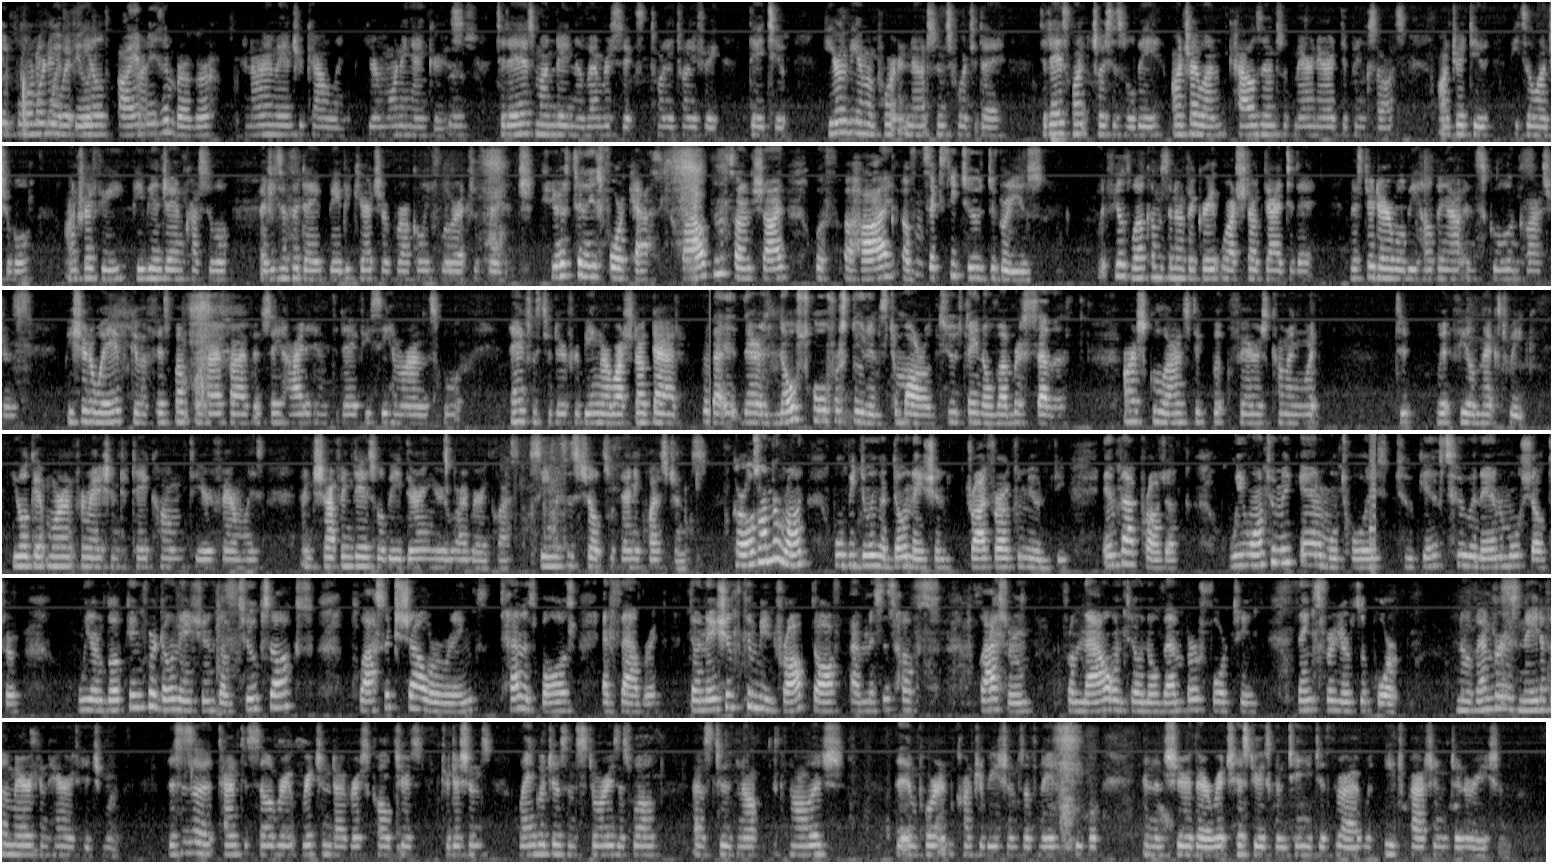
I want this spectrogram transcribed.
Good Good morning, morning, Whitfield. Whitfield. I am. Nathan Berger. And I am Andrew Cowling, your morning anchors. Today is Monday, November sixth, 2023, day 2. Here are the important announcements for today. Today's lunch choices will be Entree 1, calzones with marinara dipping sauce. Entree 2, pizza lunchable. Entree 3, PB&J Uncrustable. Veggies of the day, baby carrots or broccoli florets with spinach. Here's today's forecast clouds and sunshine with a high of 62 degrees. Whitfield welcomes another great watchdog dad today. Mr. Derr will be helping out in school and classrooms. Be sure to wave, give a fist bump or high five, and say hi to him today if you see him around the school. Thanks, Mr. Derr, for being our watchdog dad. That there is no school for students tomorrow, Tuesday, November 7th. Our school Scholastic Book Fair is coming Whit- to Whitfield next week. You will get more information to take home to your families, and shopping days will be during your library class. See Mrs. Schultz with any questions. Girls on the Run will be doing a donation drive for our community impact project. We want to make animal toys to give to an animal shelter. We are looking for donations of tube socks, plastic shower rings, tennis balls, and fabric. Donations can be dropped off at Mrs. Huff's classroom from now until November 14th. Thanks for your support. November is Native American Heritage Month. This is a time to celebrate rich and diverse cultures, traditions, languages, and stories, as well as to acknowledge the important contributions of Native people and ensure their rich histories continue to thrive with each passing generation.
